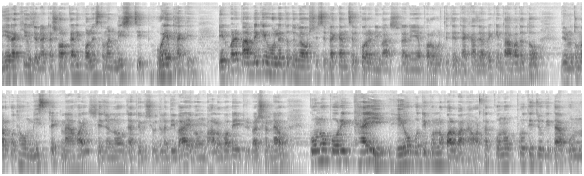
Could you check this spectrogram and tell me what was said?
নিয়ে রাখিও। যেন একটা সরকারি কলেজ তোমার নিশ্চিত হয়ে থাকে। এরপরে পাবলিকে হলে তো তুমি অবশ্যই সেটা ক্যান্সেল করে নিবা, সেটা নিয়ে পরবর্তীতে দেখা যাবে। কিন্তু আপাতত যেন তোমার কোথাও মিস্টেক না হয়, সেজন্য জাতীয় বিশ্ববিদ্যালয় দিবা এবং ভালোভাবে প্রিপারেশন নাও। কোনো পরীক্ষাই হেয় প্রতিপন্ন করবা না, অর্থাৎ কোনো প্রতিযোগিতাপূর্ণ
